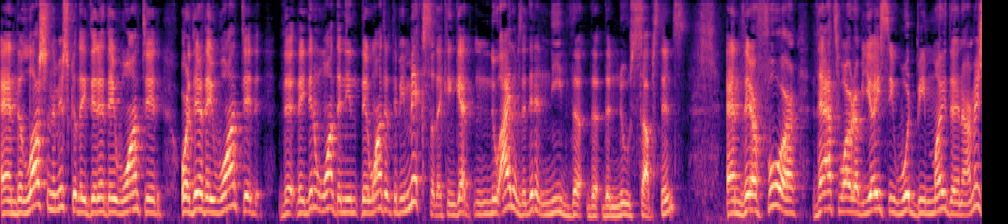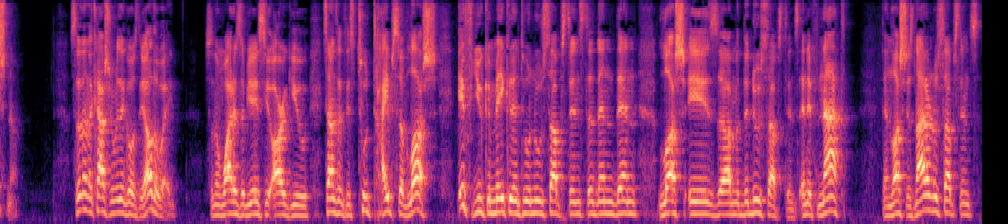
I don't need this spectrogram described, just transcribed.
And the lush in the Mishkan, they did it. They wanted, or there they wanted, the, they didn't want the, they wanted it to be mixed so they can get new items. They didn't need the, the, the new substance, and therefore that's why Rabbi Yossi would be Maida in our Mishnah. So then the kasha really goes the other way. So then why does Rabbi Yossi argue? It sounds like there's two types of lush. If you can make it into a new substance, then then lush is um, the new substance, and if not, then lush is not a new substance.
